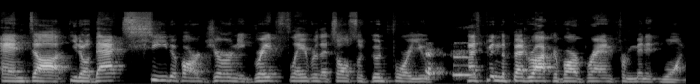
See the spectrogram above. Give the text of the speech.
and uh, you know that seed of our journey, great flavor that's also good for you, has been the bedrock of our brand from minute one.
